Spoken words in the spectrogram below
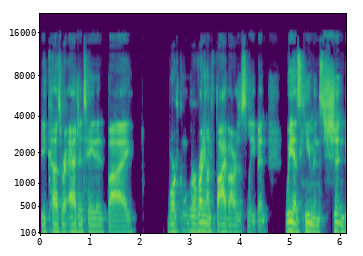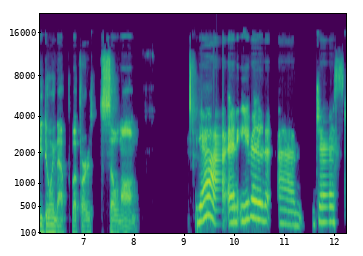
because we're agitated by work we're running on five hours of sleep. And we as humans shouldn't be doing that but for so long yeah. And even um, just,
